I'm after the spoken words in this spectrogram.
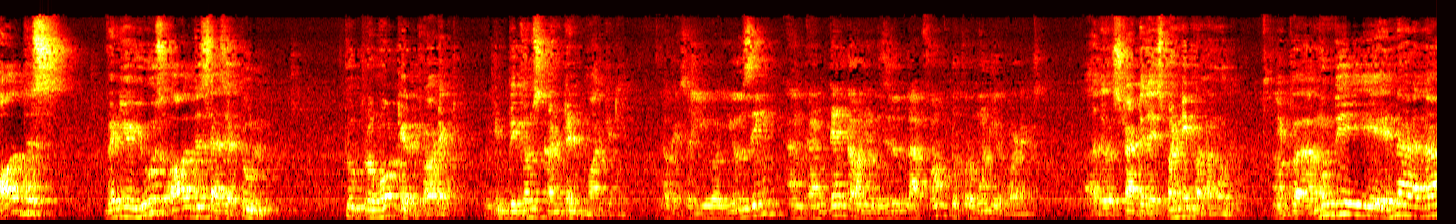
all this when you use all this as a tool to promote your product it becomes content marketing Okay, so you are using and content on a digital platform to promote your products. அது ஸ்ட்ராட்டஜைஸ் பண்ணி பண்ணும்போது Okay. இப்போ முந்தி என்னன்னா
